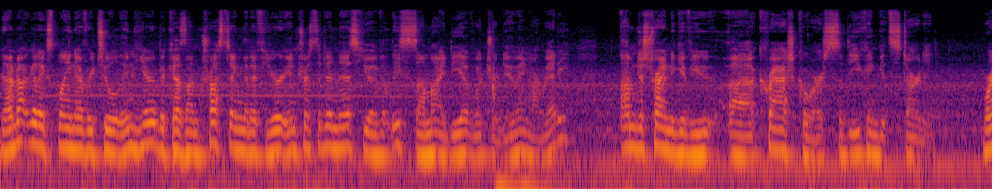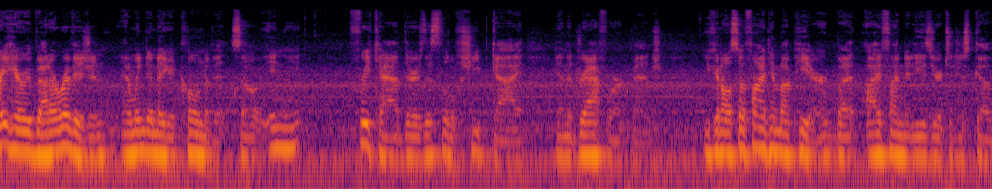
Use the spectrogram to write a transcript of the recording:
Now, I'm not going to explain every tool in here because I'm trusting that if you're interested in this, you have at least some idea of what you're doing already. I'm just trying to give you a crash course so that you can get started. Right here, we've got our revision, and we need to make a clone of it. So in FreeCAD, there's this little sheep guy in the draft workbench. You can also find him up here, but I find it easier to just go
